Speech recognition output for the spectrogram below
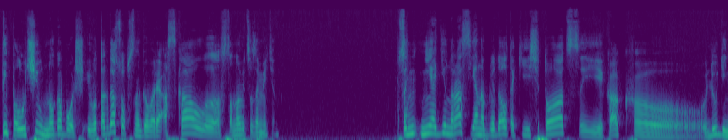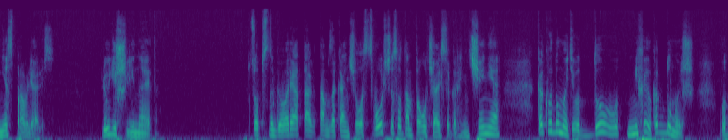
Ты получил много больше. И вот тогда, собственно говоря, оскал э, становится заметен. Не один раз я наблюдал такие ситуации, как э, люди не справлялись. Люди шли на это. Собственно говоря, так, там заканчивалось творчество, там получались ограничения. Как вы думаете, вот, до, вот Михаил, как думаешь, вот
